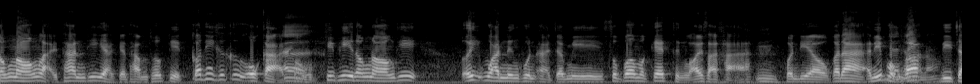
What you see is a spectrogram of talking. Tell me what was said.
น้องๆหลายท่านที่อยากจะทำธุรกิจ ก็นี่ก็คือโอกาสอ่าของพี่ๆน้องๆที่ เอ้ยวันหนึ่งคุณอาจจะมีซูเปอร์มาร์เก็ตถึงร้อยสาขาอืมคนเดียวก็ได้ อันนี้ผมก็แน่นอนเนอะ ดีใจ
